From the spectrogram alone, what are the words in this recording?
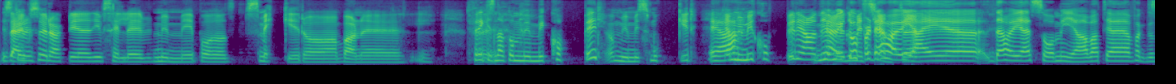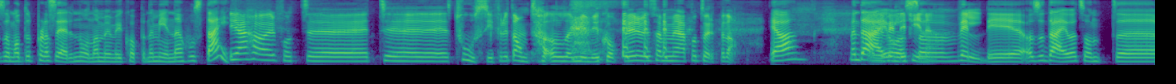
Det er jo ikke så rart de, selger Mummi på smekker og barne... For ikke snakke om Mummikopper. Og Mummismokker. Ja. Ja, Mummikopper, ja. Det er jo det mest mest det har jo kjente. jeg, det har jeg så mye av at jeg faktisk har måttet plassere noen av mummikoppene mine hos deg. Jeg har fått eh, et eh, tosifret antall mummikopper som er på torpet, da. Ja, men det er, jo veldig også fine. veldig Altså, det er jo et sånt eh,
